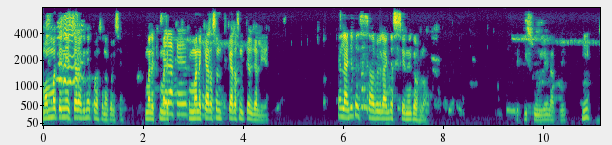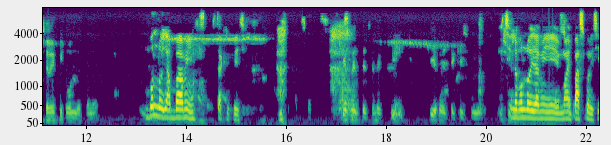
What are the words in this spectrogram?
মোমবাতি নিয়ে চেরাকে নিয়ে পড়াশোনা করেছে। মানে মানে মানে কেরোসিন কেরোসিন তেল জ্বালিয়ে। এই লাইনটা তো স্বাভাবিক লাইনটা সেদিনকে হলো। কি শুনলেন আপনি? হুম? ছেলে কি বলল বলল যে আব্বা আমি চাকরি পেয়েছি। কি হয়েছে ছেলে? কি হয়েছে কি ছেলে? বলল যে আমি মাই পাস করেছি।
